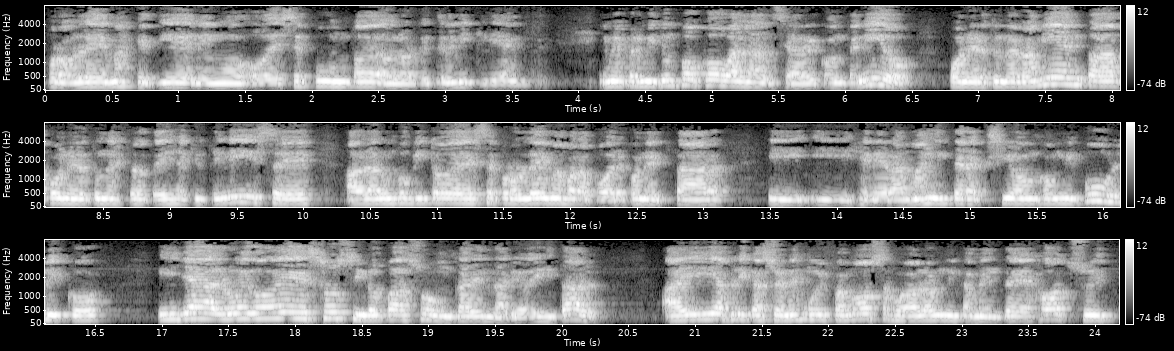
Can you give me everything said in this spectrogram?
problemas que tienen o, de ese punto de dolor que tiene mi cliente. Y me permite un poco balancear el contenido, ponerte una herramienta, ponerte una estrategia que utilice, hablar un poquito de ese problema para poder conectar y, generar más interacción con mi público. Y ya luego de eso sí lo paso a un calendario digital hay aplicaciones muy famosas, voy a hablar únicamente de HotSuite,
